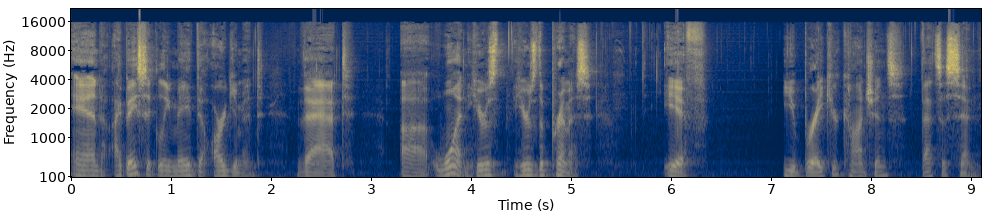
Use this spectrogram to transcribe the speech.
and I basically made the argument that uh, one here's here's the premise: if you break your conscience, that's a sin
